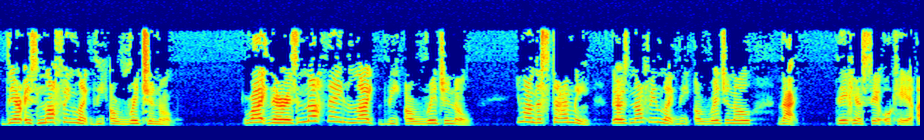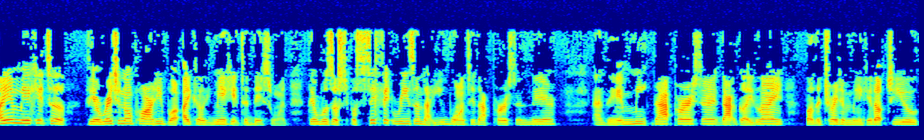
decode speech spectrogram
there is nothing like the original. Right? There is nothing like the original. You understand me? There's nothing like the original that they can say, okay, I didn't make it to the original party, but I can make it to this one. There was a specific reason that you wanted that person there, and they meet that person, that guideline, but they try to make it up to you,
